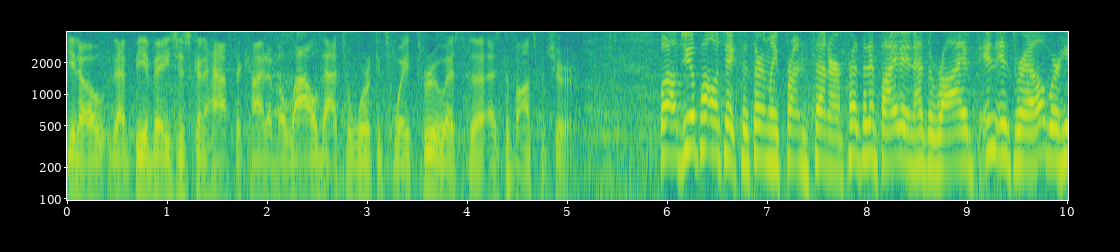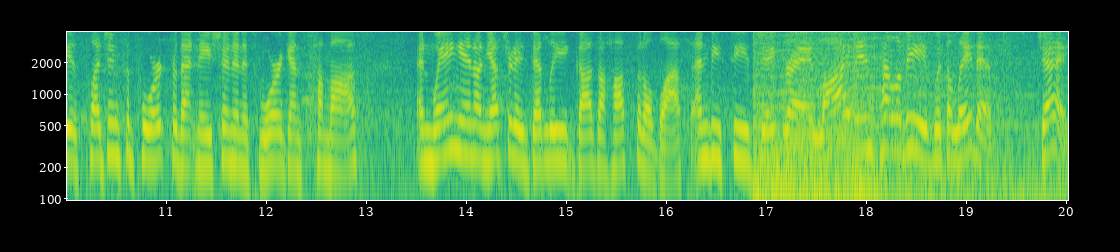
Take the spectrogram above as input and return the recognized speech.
you know, that B of A is just going to have to kind of allow that to work its way through as the as the bonds mature. Well, geopolitics is certainly front and center. President Biden has arrived in Israel, where he is pledging support for that nation in its war against Hamas. And weighing in on yesterday's deadly Gaza hospital blast, NBC's Jay Gray live in Tel Aviv with the latest. Jay.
